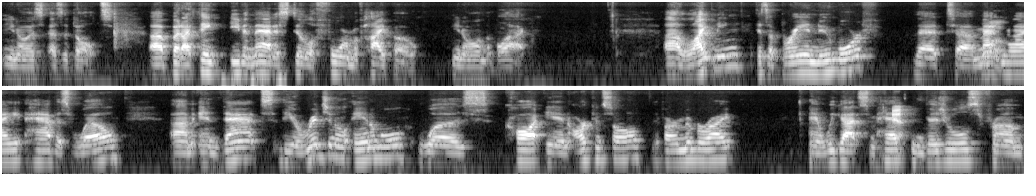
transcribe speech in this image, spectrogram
you know, as, as adults. Uh, but I think even that is still a form of hypo, you know, on the black. Uh, lightning is a brand new morph that uh, Matt and I have as well. Um, and that the original animal was caught in Arkansas, if I remember right. And we got some heads yeah. and visuals from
